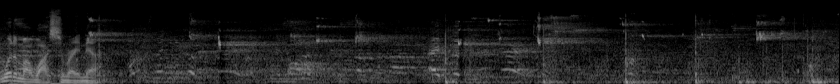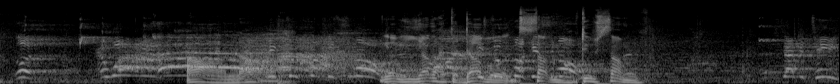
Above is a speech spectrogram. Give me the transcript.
What am I watching right now? Oh no. Y'all gonna have to double something, do something. 17.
